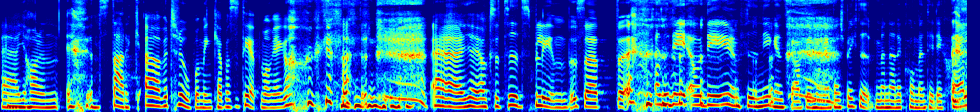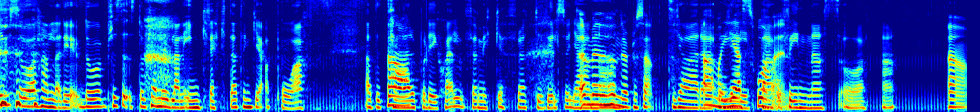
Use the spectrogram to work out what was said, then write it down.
Eh, mm. Jag har en, en stark övertro på min kapacitet många gånger. Eh, jag är också tidsblind. Så att alltså det, och det är ju en fin egenskap i många perspektiv men när det kommer till dig själv så handlar det, då, precis, då kan du ibland inkräkta tänker jag på att det tär ja. på dig själv för mycket för att du vill så gärna ja, 100%. göra och hjälpa och finnas. Och, ja. ja.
